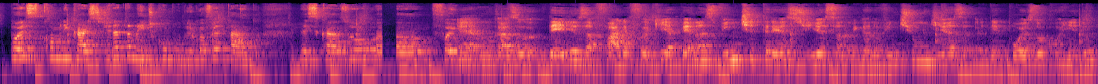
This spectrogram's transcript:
Depois, comunicar-se diretamente com o público afetado. Nesse caso, uh, foi um... É, no caso deles, a falha foi que apenas 23 dias, se eu não me engano, 21 dias depois do ocorrido,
